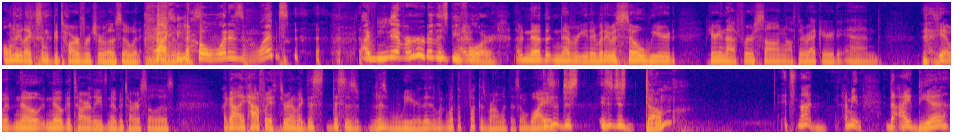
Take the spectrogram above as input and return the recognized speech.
only like some guitar virtuoso would ever I know what is what. I've never heard of this before. I've never never either, but it was so weird hearing that first song off the record and yeah, with no no guitar leads, no guitar solos. I got like halfway through and I'm like this this is this is weird. This- what the fuck is wrong with this? And why is it just is it just dumb? it's not I mean, the idea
